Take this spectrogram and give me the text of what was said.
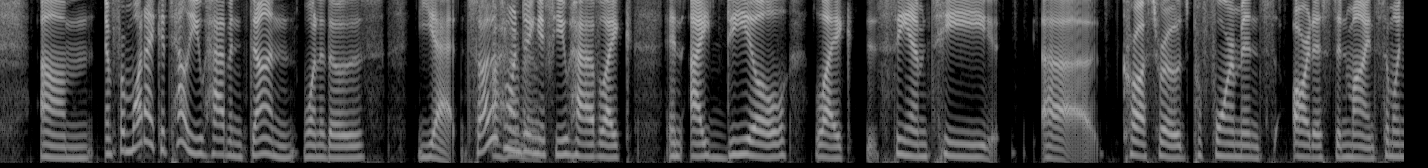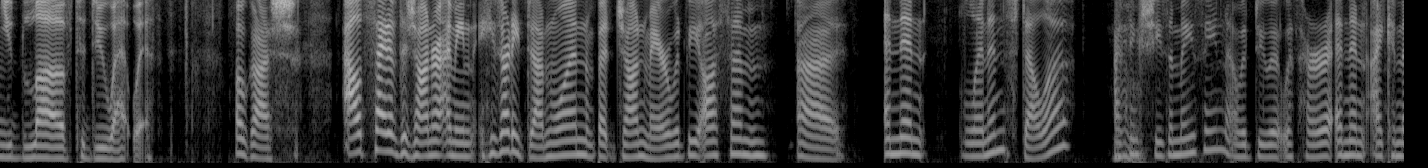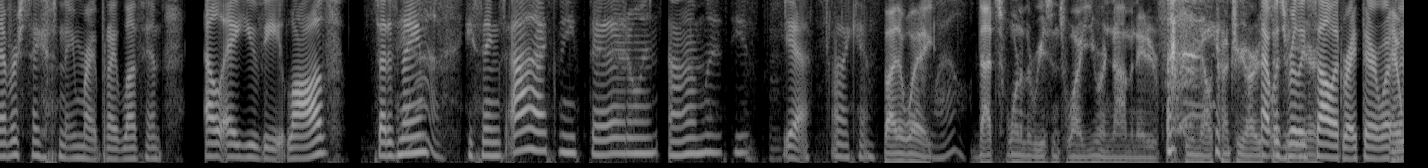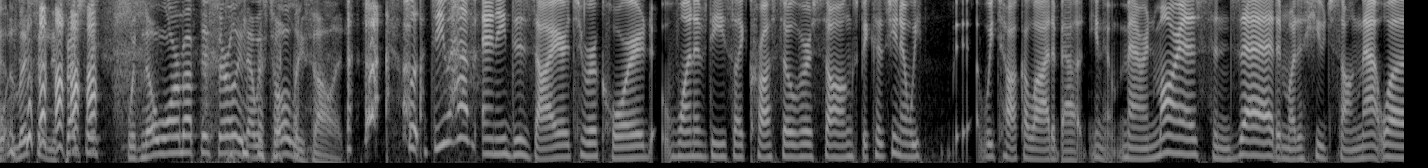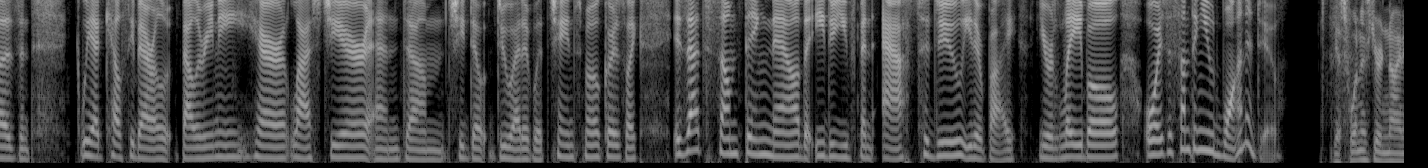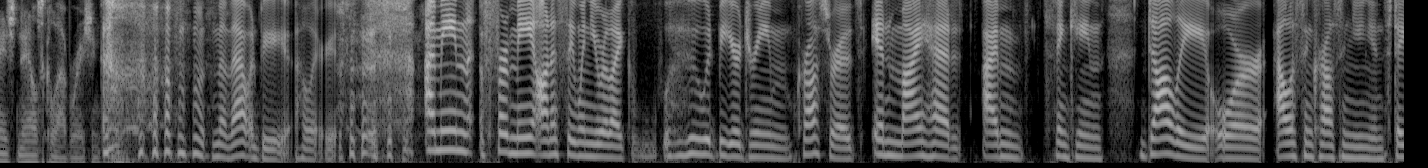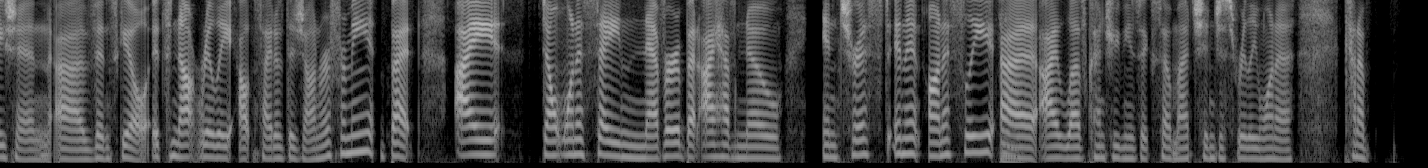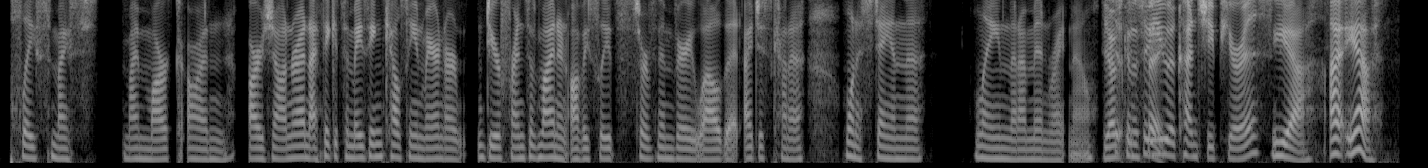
Um, and from what I could tell, you haven't done one of those yet. So I was I wondering if you have like an ideal like CMT uh, Crossroads performance artist in mind, someone you'd love to duet with. Oh gosh. Outside of the genre, I mean, he's already done one, but John Mayer would be awesome. Uh, and then Lennon Stella, I Hmm. think she's amazing. I would do it with her. And then I can never say his name right, but I love him. L A U V. Love. Is that his name? Yeah. He sings, I like me better when I'm with you. Yeah, I like him. By the way, Wow. that's one of the reasons why you were nominated for Female Country Artist. That of was the really Year. solid right there, wasn't And it? listen, especially with no warm up this early, that was totally solid. Well, do you have any desire to record one of these like crossover songs? Because you know we we talk a lot about you know Maren Morris and Zedd and what a huge song that was, and we had Kelsey Ball- Ballerini here last year, and um, she du- duetted with Chainsmokers. Like, is that something now that either you've been asked to do, either by your label, or is it something you'd want to do? Yes, when is your Nine Inch Nails collaboration coming? no, that would be hilarious. I mean, for me, honestly, when you were like, who would be your dream crossroads? In my head, I'm thinking Dolly or Alison Krauss and Union Station, uh, Vince Gill. It's not really outside of the genre for me, but I don't want to say never, but I have no interest in it, honestly. Uh, I love country music so much and just really want to kind of place my my mark on our genre and I think it's amazing. Kelsey and Maren are dear friends of mine and obviously it's served them very well, but I just kind of want to stay in the lane that I'm in right now. Yeah, I was So- going to so say. you a country purist? Yeah. Uh, yeah.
